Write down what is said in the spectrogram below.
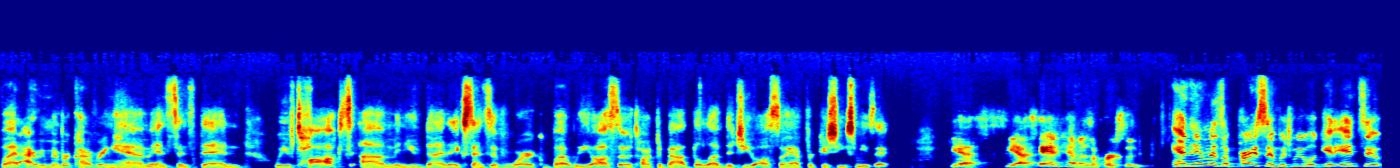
But I remember covering him. And since then, we've talked um, and you've done extensive work. But we also talked about the love that you also have for Kashif's music. Yes, yes. And him as a person. And him as a person, which we will get into.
